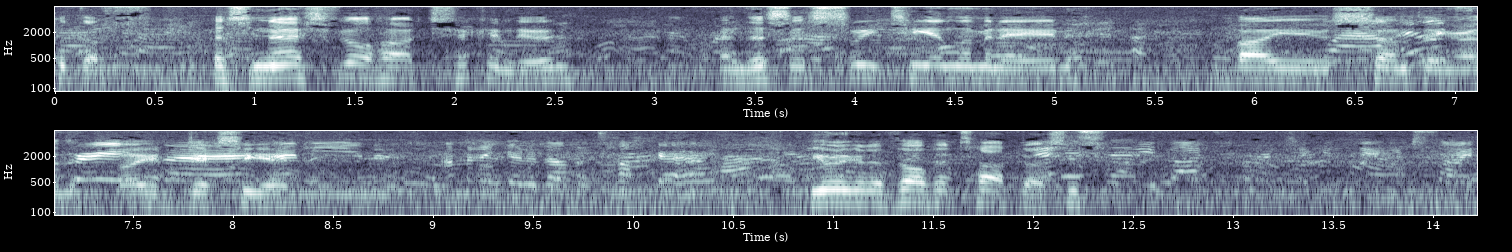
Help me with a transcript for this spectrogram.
what the f- it's Nashville hot chicken, dude. And this is sweet tea and lemonade by you something or other by Dixie. I mean, I'm gonna go to Velvet Taco. You want to get a velvet taco? She's, you Twenty bucks for a chicken sandwich side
